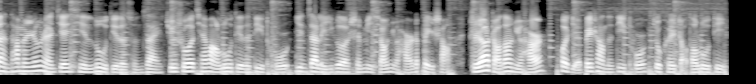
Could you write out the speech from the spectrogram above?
但他们仍然坚信陆地的存在。据说前往陆地的地图印在了一个神秘小女孩的背上，只要找到女孩，破解背上的地图，就可以找到陆地。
